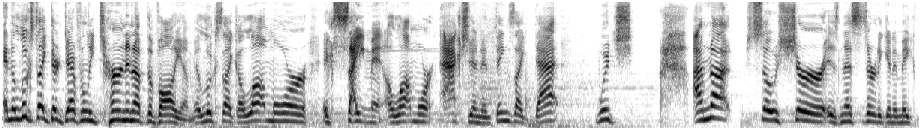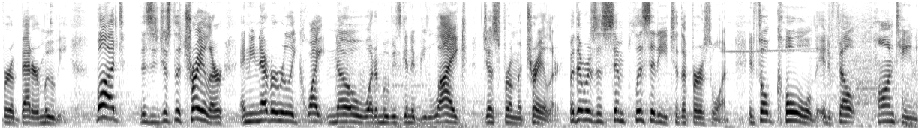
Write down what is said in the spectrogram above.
and it looks like they're definitely turning up the volume. It looks like a lot more excitement, a lot more action, and things like that, which I'm not so sure is necessarily going to make for a better movie. But this is just the trailer, and you never really quite know what a movie's gonna be like just from a trailer. But there was a simplicity to the first one. It felt cold, it felt haunting,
